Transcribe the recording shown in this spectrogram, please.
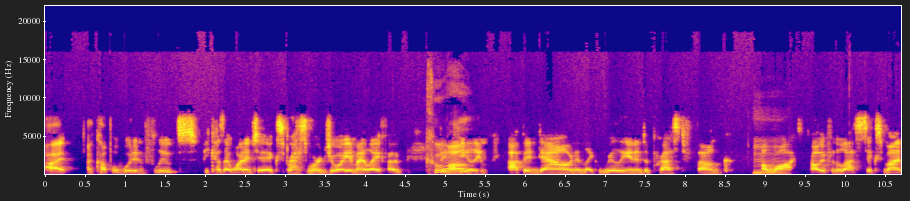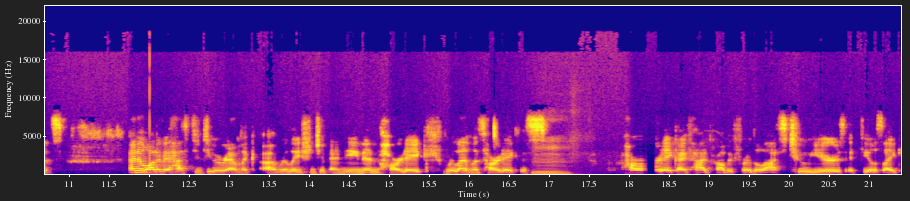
a couple wooden flutes because I wanted to express more joy in my life. I've cool. been feeling like up and down and like really in a depressed funk mm. a lot, probably for the last six months and a lot of it has to do around like a relationship ending and heartache, relentless heartache. This mm. heartache I've had probably for the last two years. It feels like,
